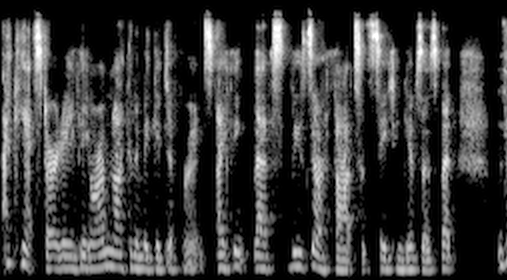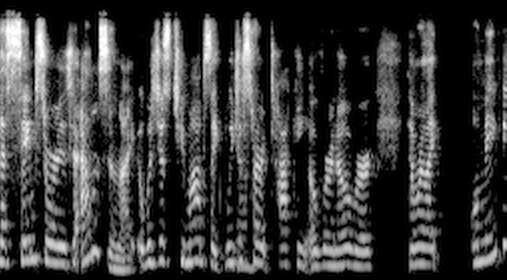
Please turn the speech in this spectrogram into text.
I can't start anything or I'm not going to make a difference. I think that's these are thoughts that Satan gives us. But the same story as Allison and I. It was just two moms. Like we just start talking over and over. Then we're like, well, maybe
